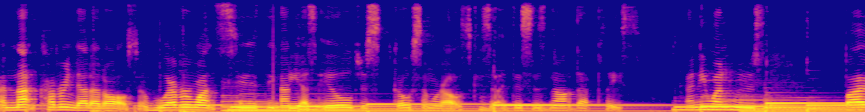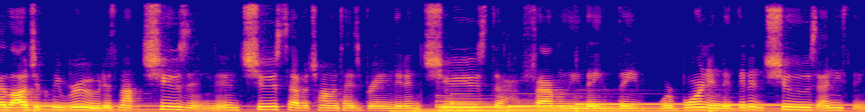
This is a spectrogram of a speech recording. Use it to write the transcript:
I'm not covering that at all. So whoever wants to think me as ill, just go somewhere else because this is not that place. Anyone who's biologically rude is not choosing. They didn't choose to have a traumatized brain. They didn't choose the family they, they were born in. They didn't choose anything.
